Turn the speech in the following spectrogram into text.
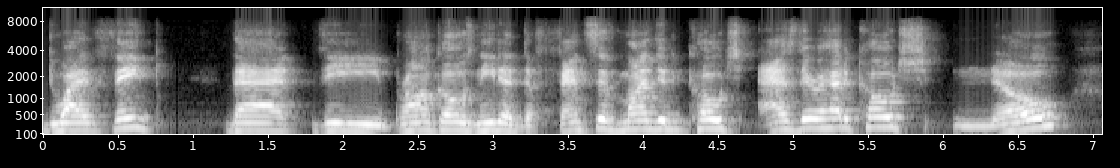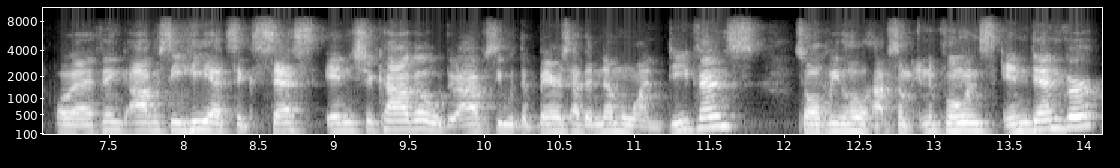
do I think that the Broncos need a defensive-minded coach as their head coach? No. Well, I think obviously he had success in Chicago. Obviously, with the Bears had the number one defense, so hopefully he'll have some influence in Denver.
